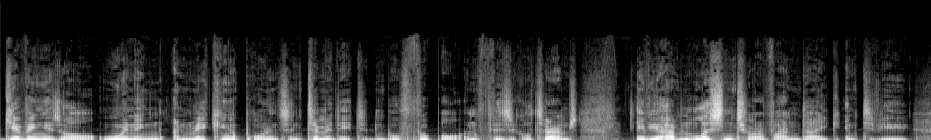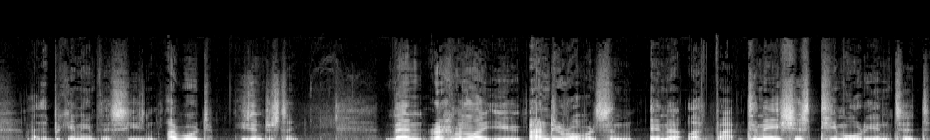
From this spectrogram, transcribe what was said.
giving his all, winning, and making opponents intimidated in both football and physical terms. If you haven't listened to our Van Dijk interview at the beginning of this season, I would. He's interesting. Then, Rahman like you, Andy Robertson in at left back. Tenacious, team oriented,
